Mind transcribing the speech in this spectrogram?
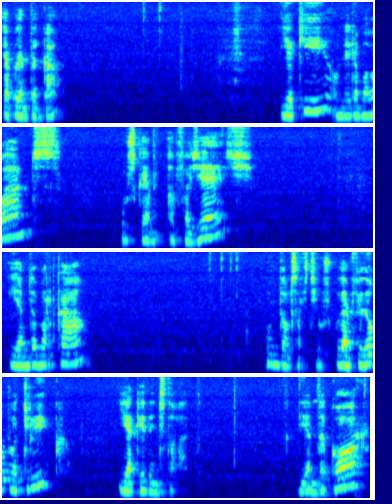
Ja podem tancar. I aquí, on érem abans, busquem afegeix i hem de marcar un dels arxius. Podem fer doble clic i ja queda instal·lat. Diem d'acord,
